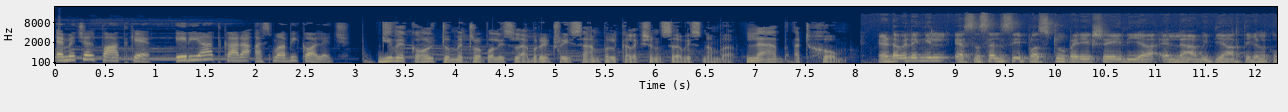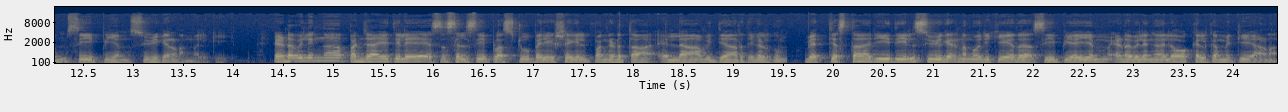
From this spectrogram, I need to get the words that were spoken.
MHL Path Care, Iriad Kara Asmabi College. Give a call to Metropolis Laboratory Sample Collection Service number Lab at Home. എടവലങ്ങിൽ S S L C plus two പരീക്ഷ എഴുതിയ എല്ലാ വിദ്യാർത്ഥികൾക്കും സി പി എം സ്വീകരണം നൽകി എടവിലങ്ങ് പഞ്ചായത്തിലെ S S L C plus two പരീക്ഷയിൽ പങ്കെടുത്ത എല്ലാ വിദ്യാർത്ഥികൾക്കും വ്യത്യസ്ത രീതിയിൽ സ്വീകരണമൊരുക്കിയത് C P I M Edavilangu local കമ്മിറ്റിയാണ്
